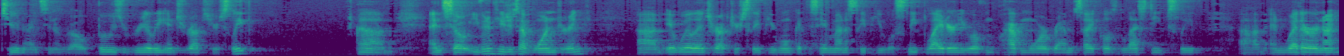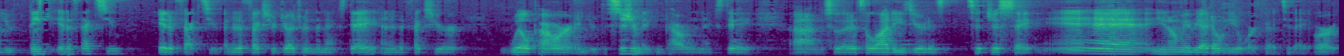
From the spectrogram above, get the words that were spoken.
two nights in a row. Booze really interrupts your sleep. Um, and so even if you just have one drink, um, it will interrupt your sleep. You won't get the same amount of sleep. You will sleep lighter. You will have more REM cycles, less deep sleep. Um, and whether or not you think it affects you, it affects you and it affects your judgment the next day and it affects your willpower and your decision making power the next day. Um, so that it's a lot easier to, to just say eh, you know maybe i don't need a workout today or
